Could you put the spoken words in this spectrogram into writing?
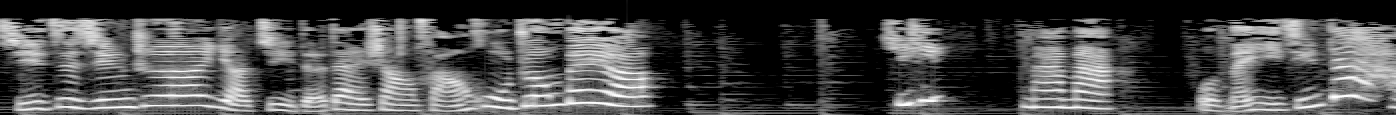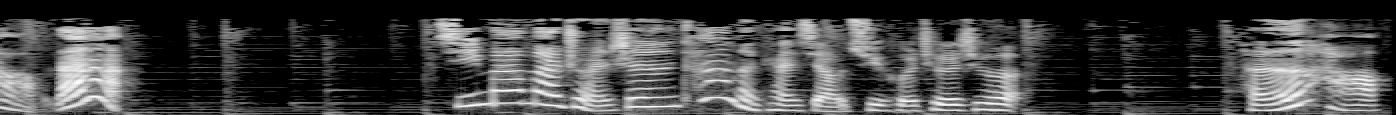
骑自行车要记得带上防护装备哦。”嘿嘿，妈妈，我们已经带好了。齐妈妈转身看了看小趣和车车，很好，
